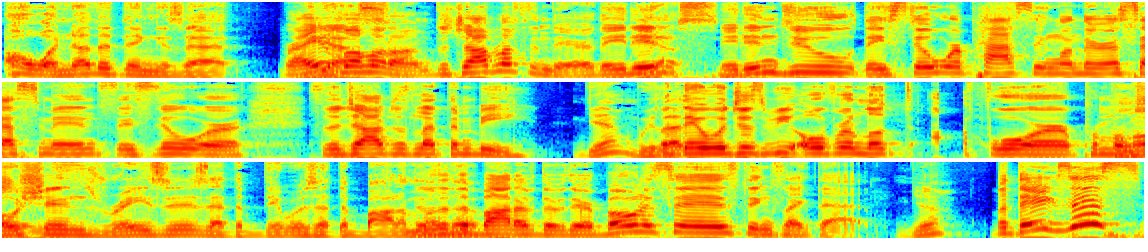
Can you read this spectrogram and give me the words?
Oh, another thing is that right? Yes. But hold on, the job left them there. They didn't. Yes. They didn't do. They still were passing on their assessments. They still were. So the job just let them be. Yeah, we But they would just be overlooked for promotions. promotions, raises at the they was at the bottom Those of the, the bottom of their bonuses, things like that. Yeah. But they exist.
